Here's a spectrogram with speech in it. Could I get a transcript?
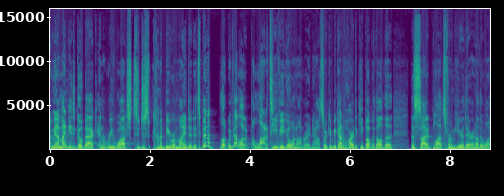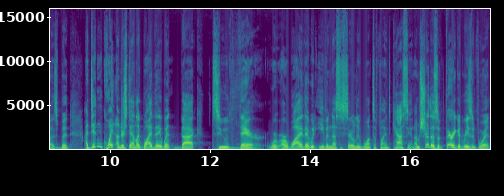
I mean, I might need to go back and rewatch to just kind of be reminded. It's been a look. We've got a lot of a lot of TV going on right now, so it can be kind of hard to keep up with all the the side plots from here, there, and otherwise. But I didn't quite understand like why they went back to there, or, why they would even necessarily want to find Cassian. I'm sure there's a very good reason for it.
